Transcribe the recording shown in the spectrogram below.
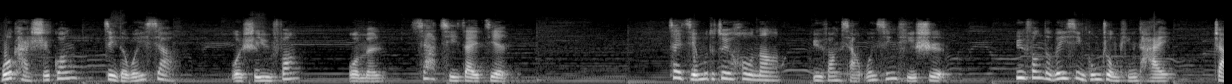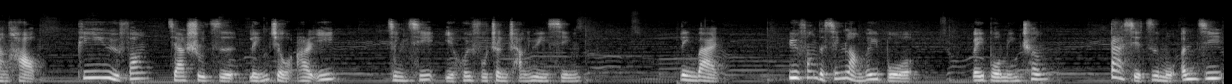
摩卡时光，记得微笑。我是玉芳，我们下期再见。在节目的最后呢，玉芳想温馨提示：玉芳的微信公众平台账号拼音玉芳加数字零九二一，近期已恢复正常运行。另外，玉芳的新浪微博，微博名称大写字母 N G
